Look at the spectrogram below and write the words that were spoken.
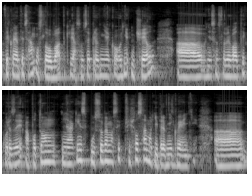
ty klienty sám oslovovat, takže já jsem se první jako hodně učil a hodně jsem sledoval ty kurzy a potom nějakým způsobem asi přišlo samo ti první klienti. Uh,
